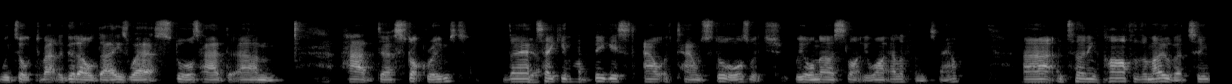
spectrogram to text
we talked about the good old days where stores had um, had uh, stock rooms. They're yeah. taking the biggest out of town stores, which we all know are slightly white elephants now, uh, and turning half of them over to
